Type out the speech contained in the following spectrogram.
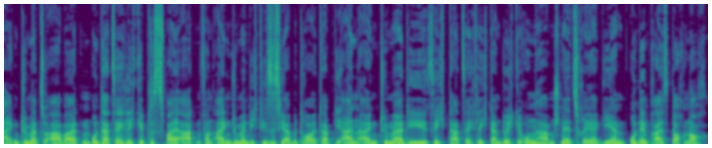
Eigentümer zu arbeiten. Und tatsächlich gibt es zwei Arten von Eigentümern, die ich dieses Jahr betreut habe. Die einen Eigentümer, die sich tatsächlich dann durchgerungen haben, schnell zu reagieren und den Preis doch noch,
